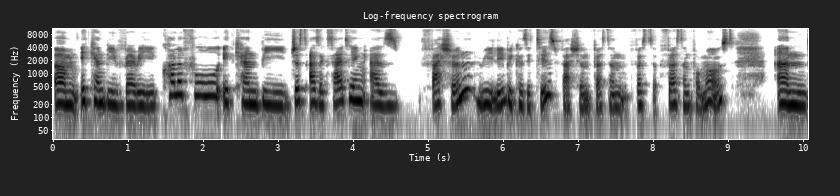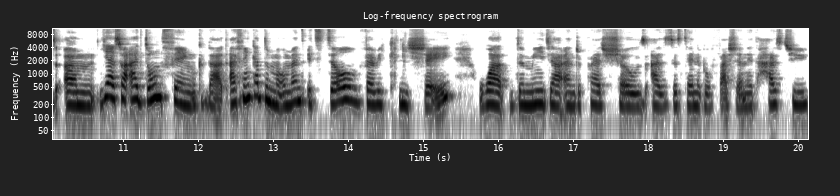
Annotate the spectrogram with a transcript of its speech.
um, it can be very colorful it can be just as exciting as fashion really because it is fashion first and first first and foremost. And um, yeah so i don't think that i think at the moment it's still very cliche what the media and the press shows as sustainable fashion. It has to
